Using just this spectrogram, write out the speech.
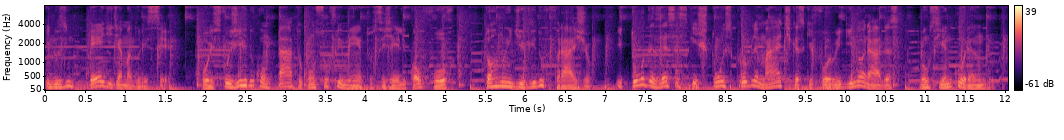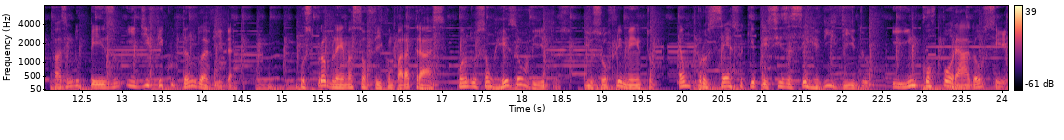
e nos impede de amadurecer. Pois fugir do contato com o sofrimento, seja ele qual for, torna o indivíduo frágil, e todas essas questões problemáticas que foram ignoradas vão se ancorando, fazendo peso e dificultando a vida. Os problemas só ficam para trás quando são resolvidos, e o sofrimento é um processo que precisa ser vivido e incorporado ao ser,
